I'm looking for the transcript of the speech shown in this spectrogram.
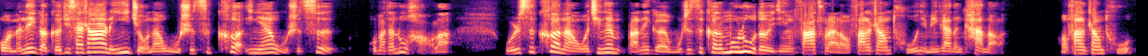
我们那个格局财商二零一九呢，五十次课，一年五十次，我把它录好了。五十四课呢，我今天把那个五十四课的目录都已经发出来了，我发了张图，你们应该能看到了。我发了张图，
